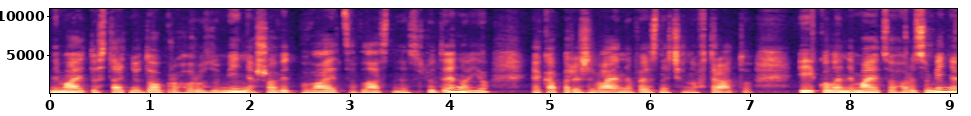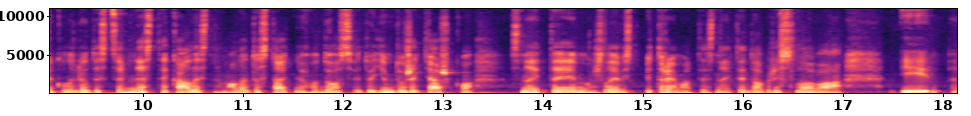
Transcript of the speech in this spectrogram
не мають достатньо доброго розуміння, що відбувається власне з людиною, яка переживає невизначену втрату. І коли немає цього розуміння, коли люди з цим не стикались, не мали достатнього досвіду, їм дуже тяжко знайти можливість підтримати, знайти добрі слова. І е,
